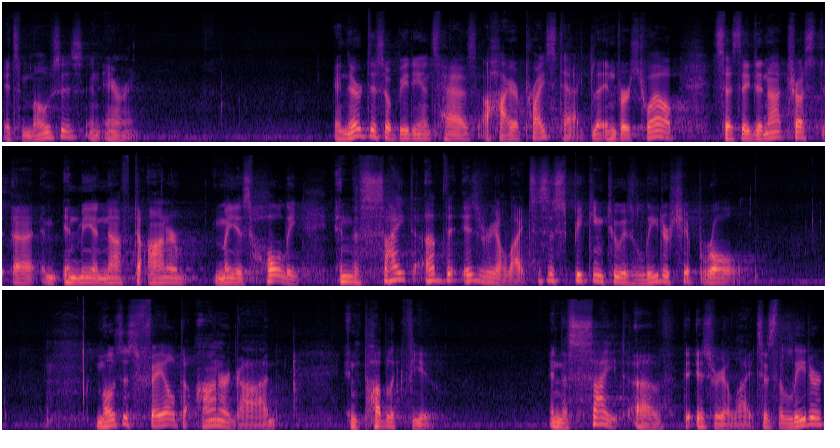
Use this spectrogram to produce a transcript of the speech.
it's Moses and Aaron. And their disobedience has a higher price tag. In verse 12, it says, They did not trust uh, in me enough to honor me as holy in the sight of the Israelites. This is speaking to his leadership role. Moses failed to honor God in public view, in the sight of the Israelites. As the leader,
